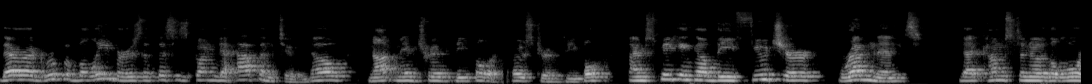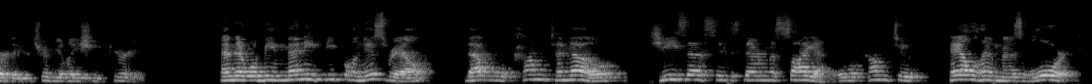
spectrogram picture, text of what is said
there are a group of believers that this is going to happen to. No, not mid trib people or post trib people. I'm speaking of the future remnant that comes to know the Lord in the tribulation period. And there will be many people in Israel that will come to know Jesus is their Messiah. They will come to hail him as Lord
